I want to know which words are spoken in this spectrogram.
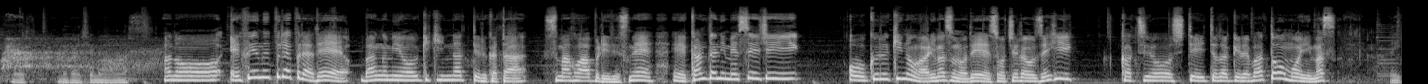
お願いします。あの、FM プラプラで番組をお聞きになっている方、スマホアプリですね、えー簡単にメッセージを送る機能がありますので、そちらをぜひ活用していただければと思います。はい、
